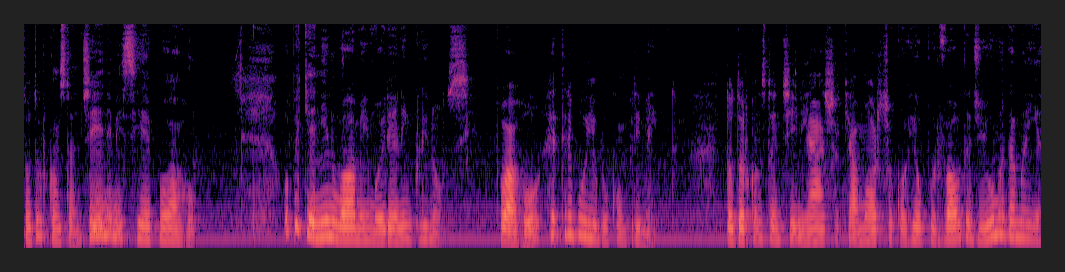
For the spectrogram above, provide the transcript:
Doutor Constantine, Monsieur Poirot. O pequenino homem moreno inclinou-se. Poirot retribuiu o cumprimento. Doutor Constantine acha que a morte ocorreu por volta de uma da manhã.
